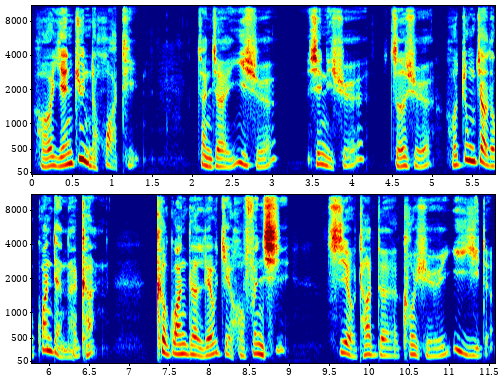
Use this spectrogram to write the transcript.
和严峻的话题。站在医学、心理学、哲学和宗教的观点来看，客观的了解和分析是有它的科学意义的。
